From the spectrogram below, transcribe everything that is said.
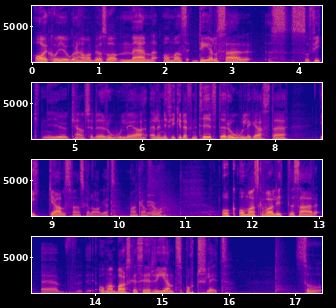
AIK, Djurgården, Hammarby och så. Men om man dels så här, så fick ni ju kanske det roliga, eller ni fick ju definitivt det roligaste icke-allsvenska laget man kan få. Och om man ska vara lite så här, eh, om man bara ska se rent sportsligt, så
